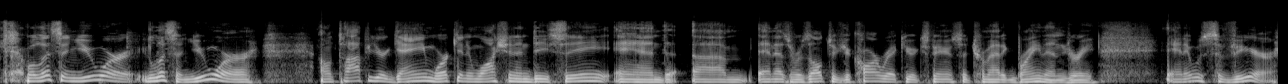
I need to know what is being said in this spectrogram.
So. Well, listen, you were listen, you were on top of your game, working in Washington D.C., and um, and as a result of your car wreck, you experienced a traumatic brain injury and it was severe.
